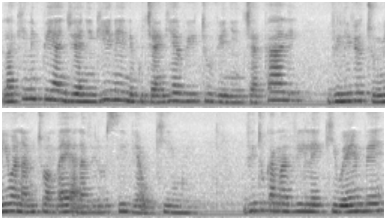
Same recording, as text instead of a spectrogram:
Lakini pia njia nyingine ni kuchangia vitu vyenye ncha kali vilivyotumiwa na mtu ambaye ana virusi vya ukimwi, vitu kama vile kiwembe,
